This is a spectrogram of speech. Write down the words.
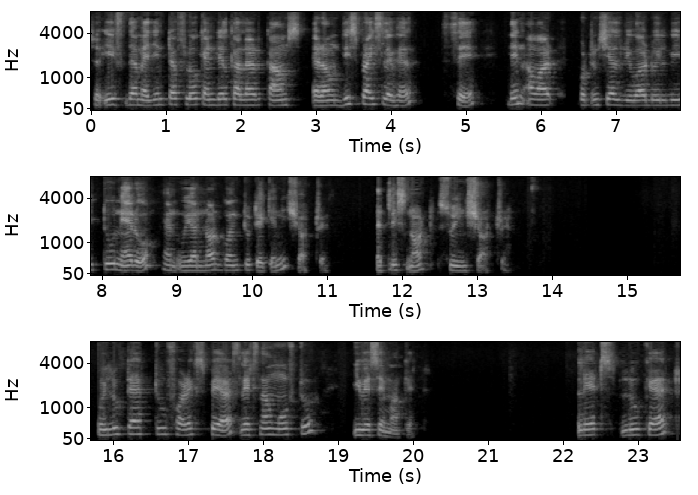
So if the magenta flow candle color comes around this price level, say, then our potential reward will be too narrow and we are not going to take any short trade, at least not swing short trade. We looked at two forex pairs. Let's now move to USA market. Let's look at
